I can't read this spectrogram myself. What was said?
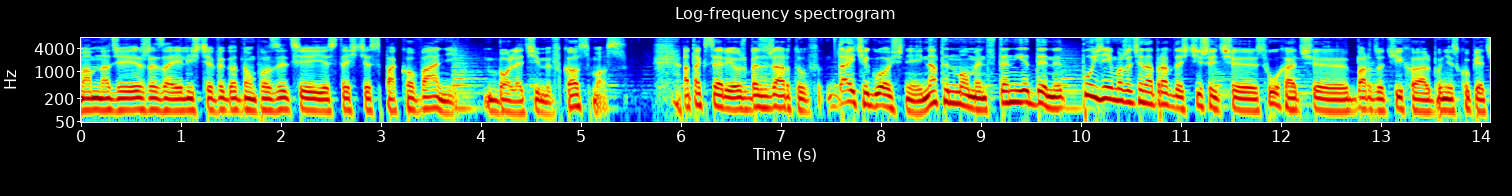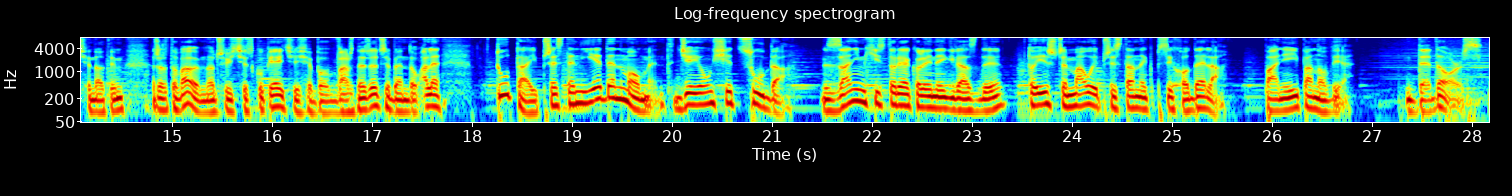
Mam nadzieję, że zajęliście wygodną pozycję i jesteście spakowani, bo lecimy w kosmos. A tak serio, już bez żartów, dajcie głośniej, na ten moment, ten jedyny. Później możecie naprawdę ściszyć, e, słuchać e, bardzo cicho albo nie skupiać się na tym. Żartowałem, no oczywiście skupiajcie się, bo ważne rzeczy będą, ale tutaj przez ten jeden moment dzieją się cuda. Zanim historia kolejnej gwiazdy, to jeszcze mały przystanek psychodela. Panie i panowie, The Doors.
